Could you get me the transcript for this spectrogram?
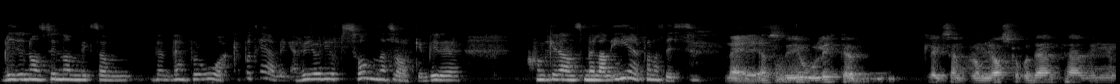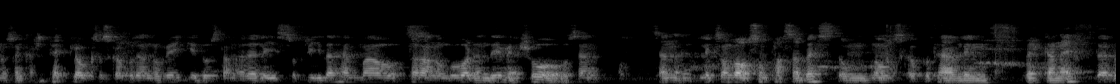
Blir det någonsin någon liksom, vem, vem får åka på tävlingar? Hur gör ni upp sådana saker? Blir det konkurrens mellan er på något vis? Nej, alltså det är olika. Till exempel om jag ska på den tävlingen och sen kanske Tekla också ska på den och Vigge, då stannar Elise och Frida hemma och tar hand om gården. Det är mer så. Och sen, sen liksom vad som passar bäst. Om någon ska på tävling veckan efter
